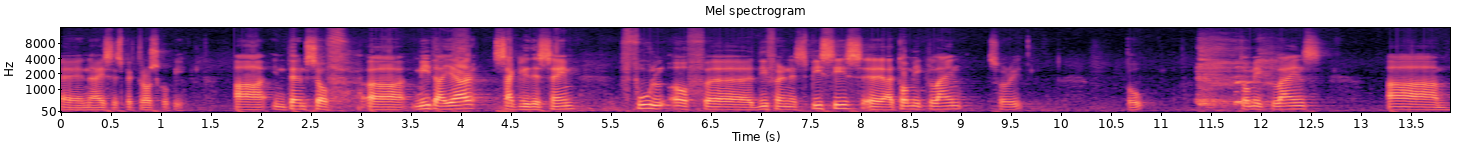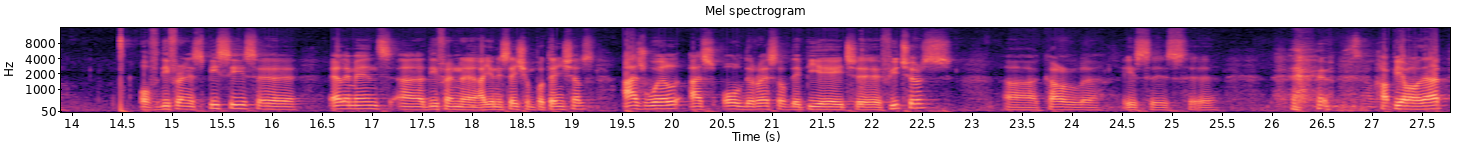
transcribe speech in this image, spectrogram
nice spectroscopy. in terms of mid-IR, exactly the same full of uh, different species, uh, atomic line, sorry, oh, atomic lines um, of different species, uh, elements, uh, different uh, ionization potentials, as well as all the rest of the PAH uh, features. Carl is, is happy about that.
